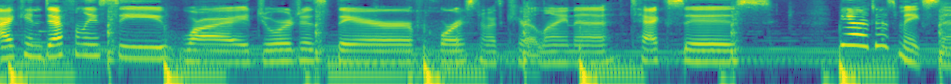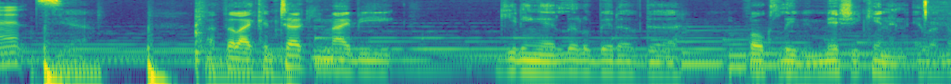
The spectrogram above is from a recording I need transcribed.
I can definitely see why Georgia's there. Of course, North Carolina, Texas. Yeah, it does make sense. yeah. I feel like Kentucky might be getting a little bit of the folks leaving Michigan and Illinois.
